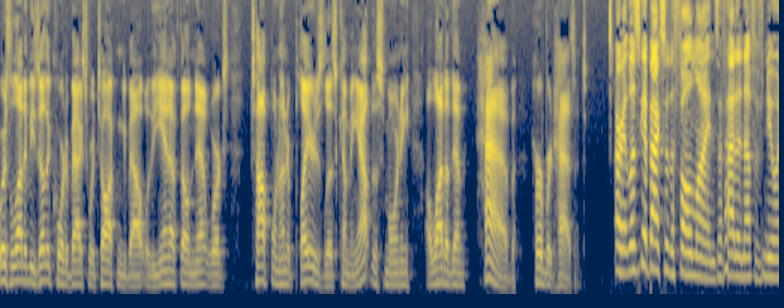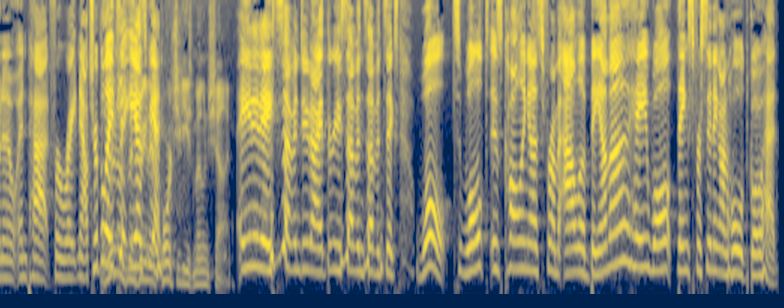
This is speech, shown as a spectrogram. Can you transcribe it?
whereas a lot of these other quarterbacks we're talking about with the NFL Network's top 100 players list coming out this morning, a lot of them have. Herbert hasn't. All right, let's get back to the phone lines. I've had enough of Nuno and Pat for right now. Triple eight to ESPN. Portuguese moonshine. Eight eight eight seven two nine three seven seven six. Walt. Walt is calling us from Alabama. Hey, Walt. Thanks for sitting on hold. Go ahead.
